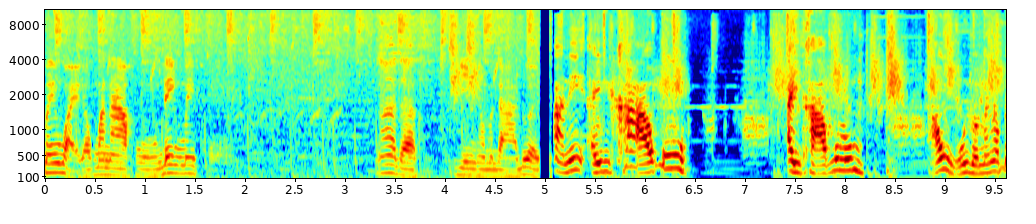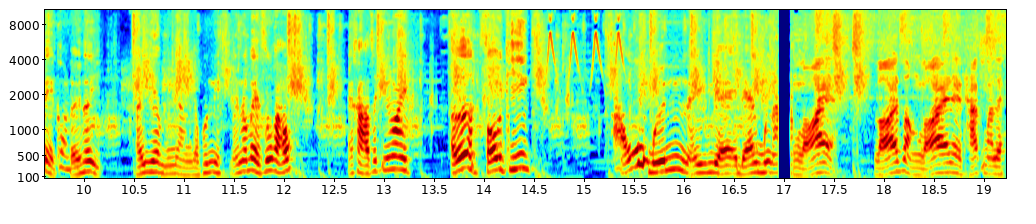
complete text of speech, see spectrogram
ไม่ไหวหรอกมานาคงเด้งไม่พอน่าจะยิงธรรมดาด้วยอันนี้ไอ้ขาวกู ไอ้ขาวกูลุม เอ้าโอ้ยโดนแมงกะเบกก่อนเลยเฮ้ยเฮ้ยมึงอย่างอย่าพึ่งนี่แมงกะเบกสู้เขาไอ้ขาวสกิลหน่อย เออโซลคิง เอ้ามึนไอ้เหลี่ยไอ้แดงมึนสองร้อยร้อยสองร้อยเนี่ยทักมาเลย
